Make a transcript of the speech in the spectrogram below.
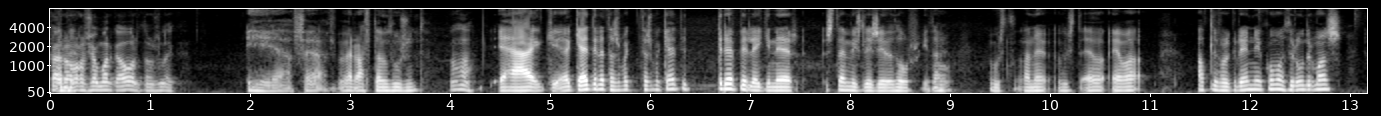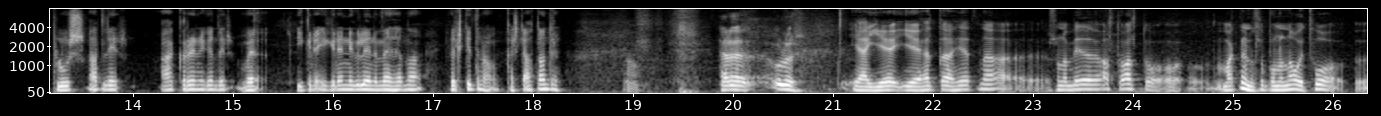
Hvað er að fara að sjá marga áhörð á þessu leik? Ég verður alltaf um þúsund. Já, gæti þetta það sem að gæti drefið leikin er stemmingslýsi við Þór í dag. Veist, þannig veist, ef, ef allir fór greini koma 300 manns pluss allir akkurreiningandir í, í greininguleginu með hérna fjölskyldina og kannski 800 Herðu, Úlfur. Já, ég, ég held að hérna svona með allt og allt og, og, og Magnin er alltaf búin að ná í tvo uh,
